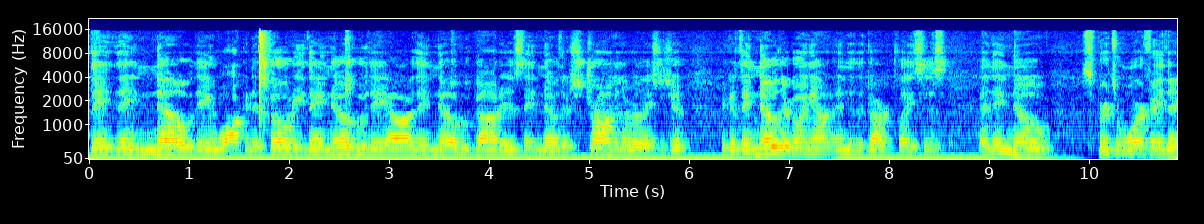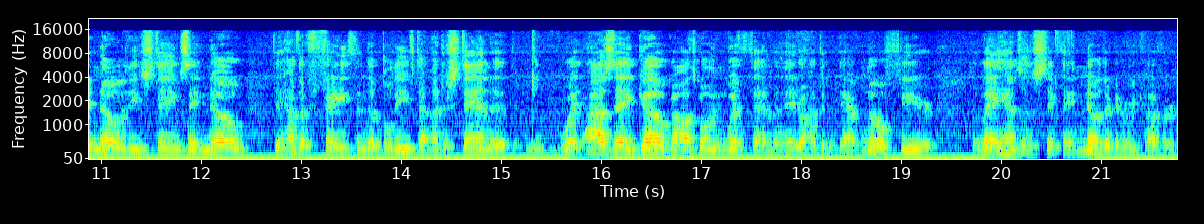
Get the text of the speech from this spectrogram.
They, they know, they walk in authority, they know who they are, they know who God is, they know they're strong in the relationship because they know they're going out into the dark places and they know spiritual warfare. They know these things. They know they have the faith and the belief to understand that as they go, God's going with them, and they don't have to. They have no fear. They lay hands on the sick. They know they're going to recover,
